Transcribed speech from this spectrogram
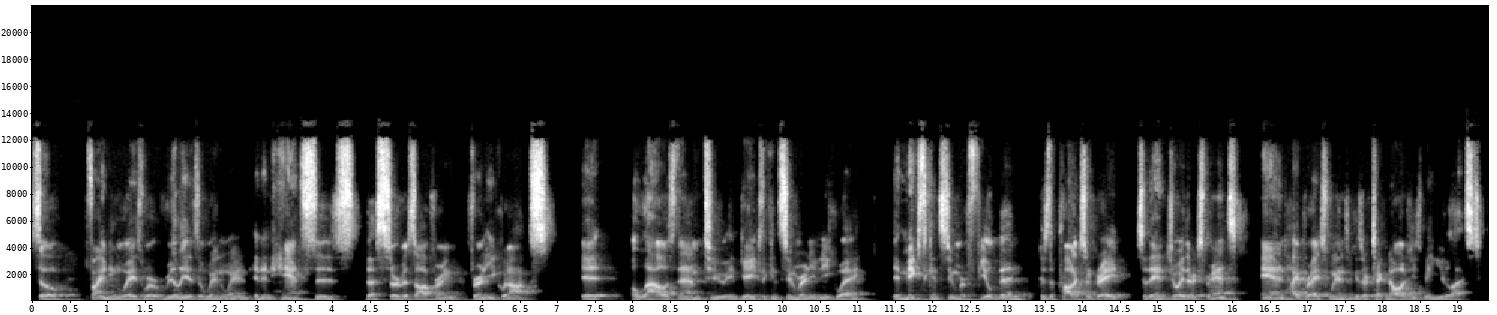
So finding ways where it really is a win-win, it enhances the service offering for an Equinox. It allows them to engage the consumer in a unique way. It makes the consumer feel good because the products are great. So they enjoy their experience. And Hyperice wins because our technology is being utilized.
